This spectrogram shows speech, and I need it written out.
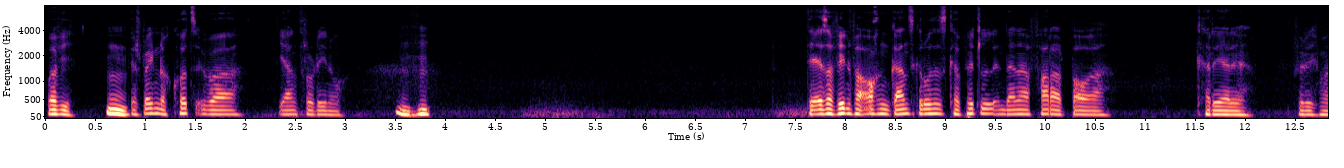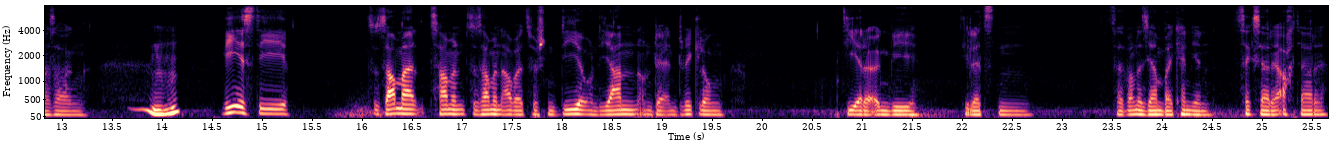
Wolfi, hm. wir sprechen noch kurz über Jan Frodeno. Mhm. Der ist auf jeden Fall auch ein ganz großes Kapitel in deiner Fahrradbauer-Karriere, würde ich mal sagen. Mhm. Wie ist die Zusammen Zusammenarbeit zwischen dir und Jan und der Entwicklung, die ihr da irgendwie die letzten, seit wann ist Jan bei Canyon? Sechs Jahre, acht Jahre?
